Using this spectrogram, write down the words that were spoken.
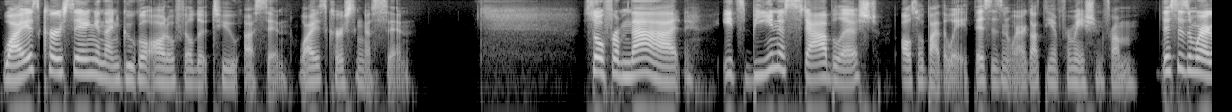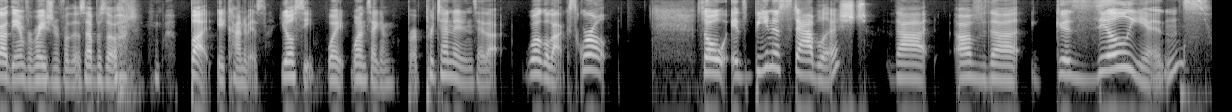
Why is cursing? And then Google auto filled it to a sin. Why is cursing a sin? So from that, it's being established. Also, by the way, this isn't where I got the information from. This isn't where I got the information for this episode, but it kind of is. You'll see. Wait one second. pretend I didn't say that. We'll go back. Squirrel. So it's being established that of the gazillions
